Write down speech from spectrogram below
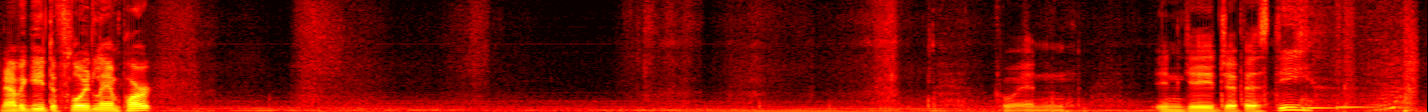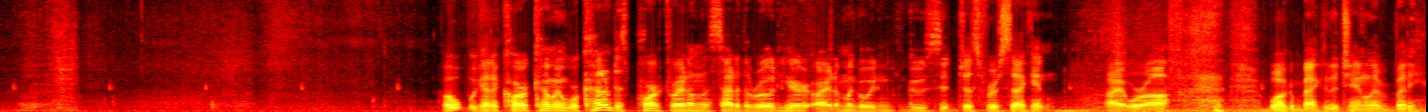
Navigate to Floyd Lamb Park. Go ahead and engage FSD. Oh, we got a car coming. We're kind of just parked right on the side of the road here. All right, I'm gonna go ahead and goose it just for a second. All right, we're off. Welcome back to the channel, everybody.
